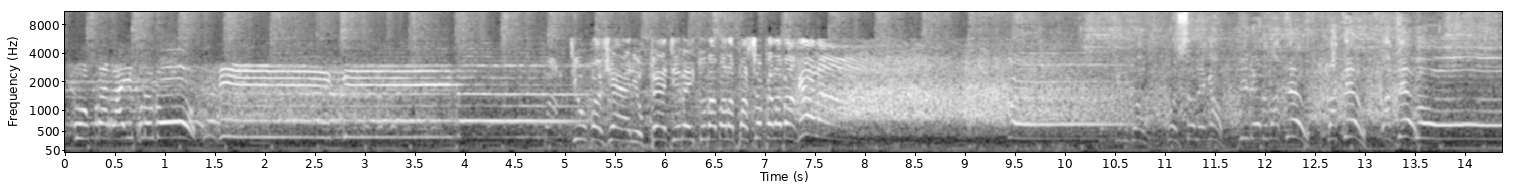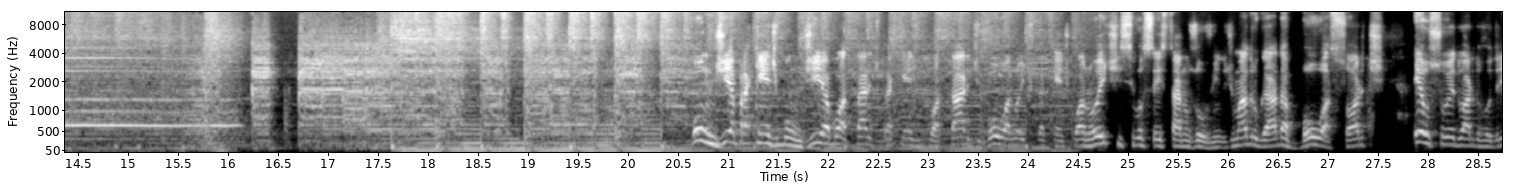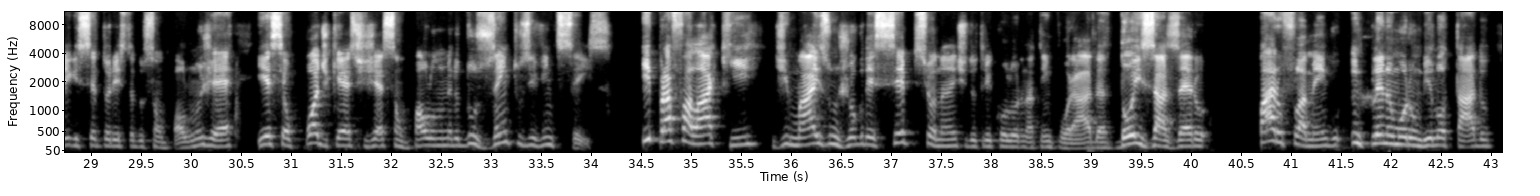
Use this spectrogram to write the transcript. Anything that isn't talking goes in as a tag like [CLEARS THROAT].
Cafu para Raí pro gol. E que gol! Partiu o Rogério, pé direito na bola, passou pela barreira. Gol! bola, posição legal. Mineiro bateu, bateu, bateu. Gol! Bom dia para quem é de bom dia, boa tarde para quem é de boa tarde, boa noite para quem é de boa noite. E se você está nos ouvindo de madrugada, boa sorte. Eu sou Eduardo Rodrigues, setorista do São Paulo no GE, e esse é o podcast GE São Paulo número 226. E para falar aqui de mais um jogo decepcionante do tricolor na temporada, 2 a 0 para o Flamengo em pleno Morumbi lotado.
